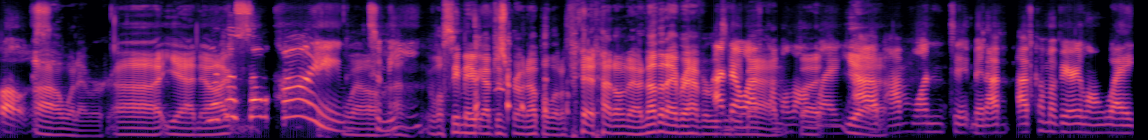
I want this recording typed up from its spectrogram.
folks. Uh, whatever. Uh, yeah, no. You're I, just so kind well, to me. I- we'll see. Maybe I've just grown up a little bit. I don't know. Not that I ever have a reason know to be I've mad, come a long way. Yeah, I'm, I'm one to admit I've I've come a very long way.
